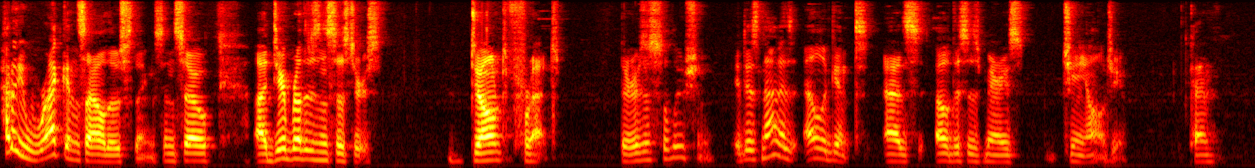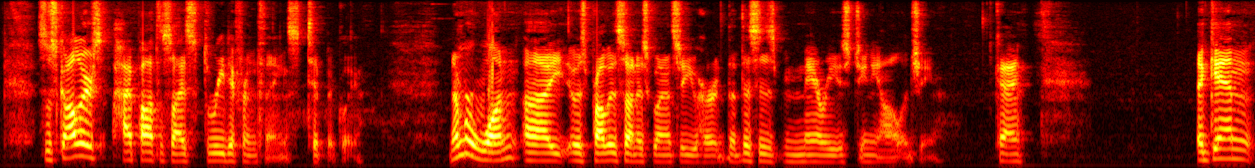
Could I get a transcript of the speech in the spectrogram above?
how do we reconcile those things? And so, uh, dear brothers and sisters, don't fret. There is a solution. It is not as elegant as oh, this is Mary's genealogy. Okay. So scholars hypothesize three different things typically. Number one, uh, it was probably the Sunday school answer you heard that this is Mary's genealogy. Okay. Again,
